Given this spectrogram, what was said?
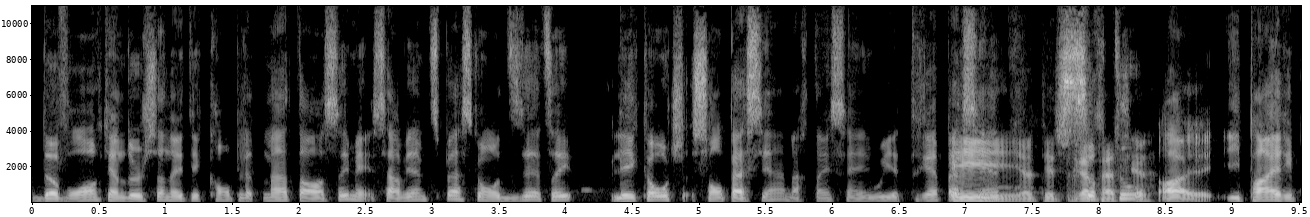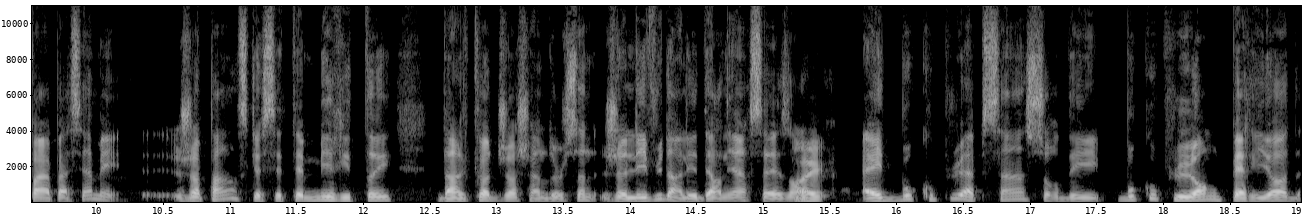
de voir qu'Anderson a été complètement tassé, mais ça revient un petit peu à ce qu'on disait, tu sais les coachs sont patients. Martin Saint-Louis est très patient. Et, très Surtout, patient. Ah, hyper, hyper patient, mais je pense que c'était mérité dans le cas de Josh Anderson. Je l'ai vu dans les dernières saisons. Être beaucoup plus absent sur des beaucoup plus longues périodes.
